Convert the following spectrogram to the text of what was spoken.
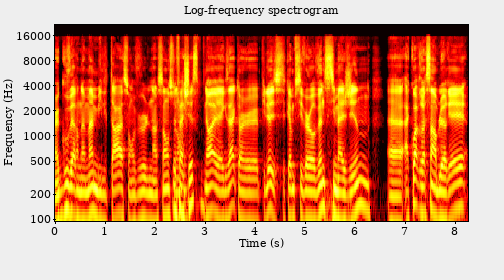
un gouvernement militaire, si on veut, dans le sens... Le fascisme. Ouais, exact. Puis là, c'est comme si Verhoeven s'imagine à quoi ressemblerait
